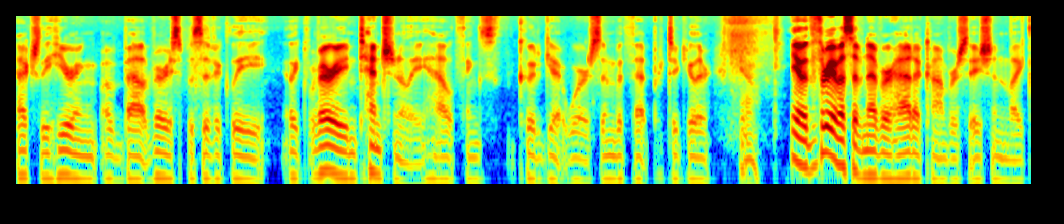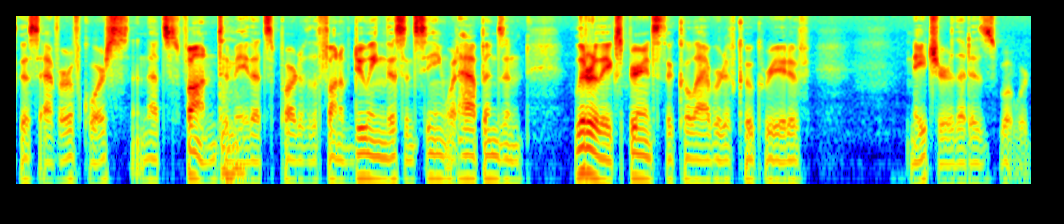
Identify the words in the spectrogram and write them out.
actually hearing about very specifically, like very intentionally, how things could get worse. And with that particular, yeah, you know, the three of us have never had a conversation like this ever, of course, and that's fun to mm-hmm. me. That's part of the fun of doing this and seeing what happens and literally experience the collaborative, co-creative nature that is what we're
